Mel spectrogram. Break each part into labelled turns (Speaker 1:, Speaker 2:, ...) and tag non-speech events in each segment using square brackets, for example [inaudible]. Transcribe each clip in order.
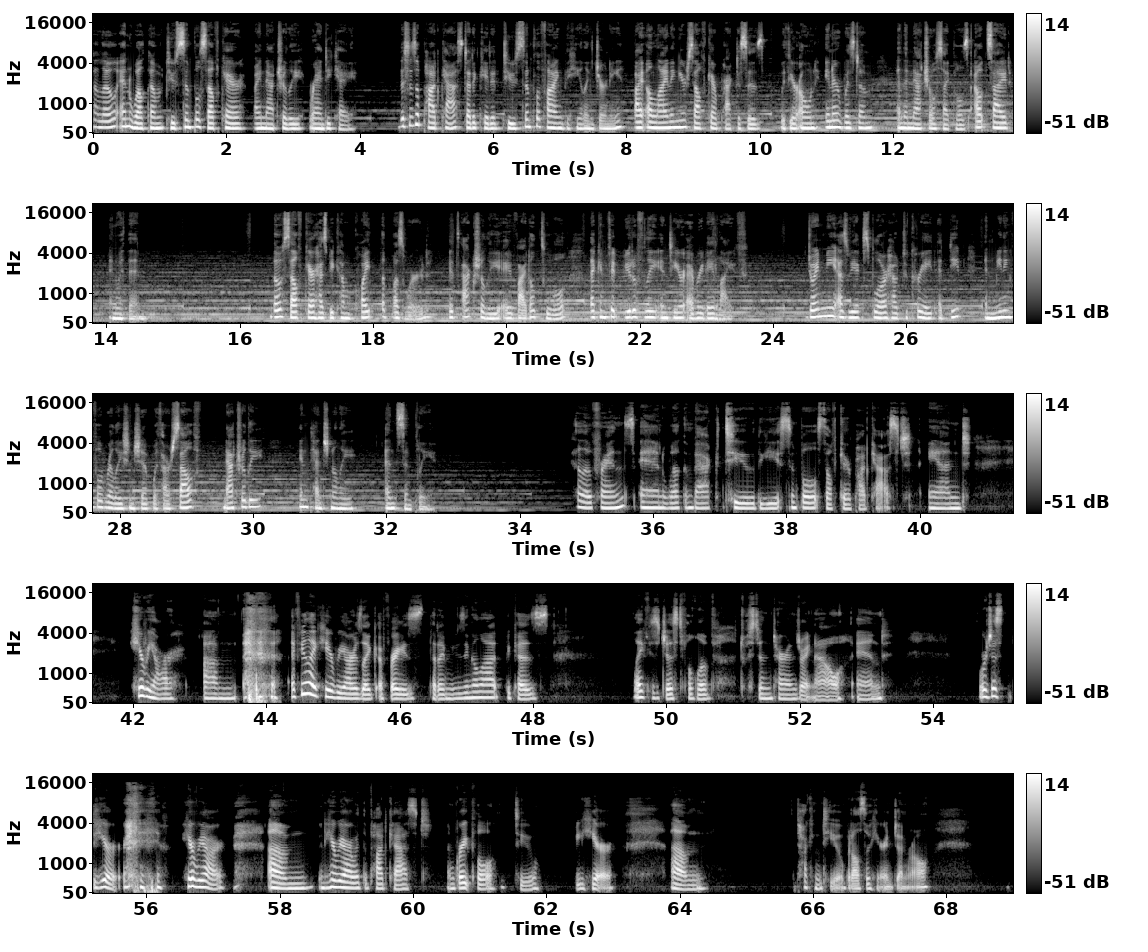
Speaker 1: Hello, and welcome to Simple Self Care by Naturally Randi Kay. This is a podcast dedicated to simplifying the healing journey by aligning your self care practices with your own inner wisdom and the natural cycles outside and within. Though self care has become quite the buzzword, it's actually a vital tool that can fit beautifully into your everyday life. Join me as we explore how to create a deep and meaningful relationship with ourself naturally, intentionally, and simply. Hello, friends, and welcome back to the Simple Self Care Podcast. And here we are. Um, [laughs] I feel like here we are is like a phrase that I'm using a lot because life is just full of twists and turns right now, and we're just here. [laughs] here we are. Um, and here we are with the podcast. I'm grateful to be here, um, talking to you, but also here in general.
